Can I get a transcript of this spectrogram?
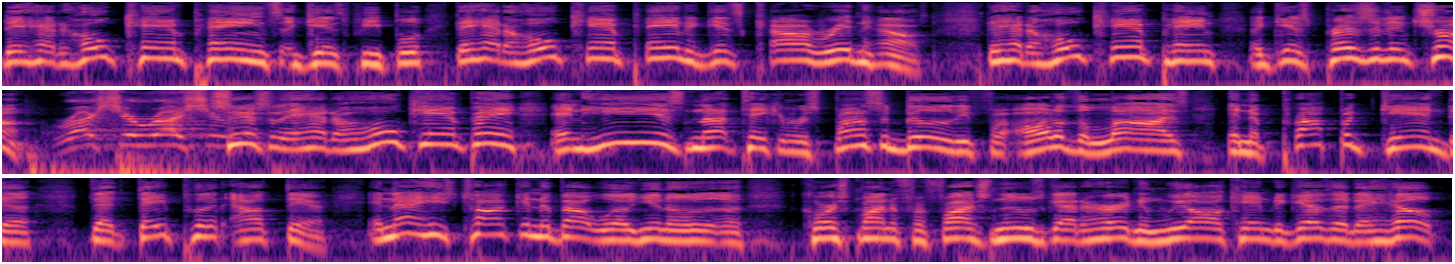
They had whole campaigns against people. They had a whole campaign against Kyle Rittenhouse. They had a whole campaign against President Trump. Russia, Russia. Seriously, they had a whole campaign, and he is not taking responsibility for all of the lies and the propaganda that they put out there. And now he's talking about, well, you know, a correspondent for Fox News got hurt, and we all came together to help.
